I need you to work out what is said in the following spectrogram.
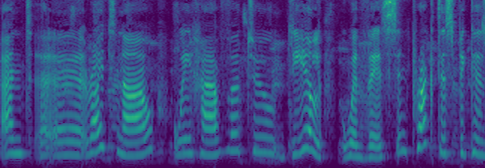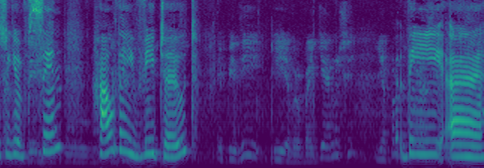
And uh, right now, we have uh, to deal with this in practice because you've seen how they vetoed the uh,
